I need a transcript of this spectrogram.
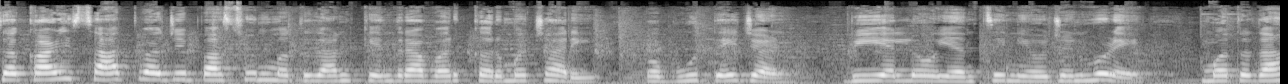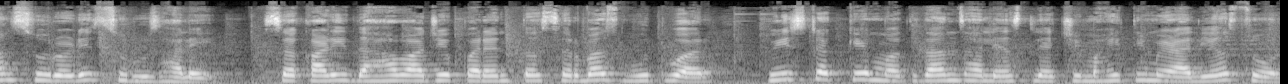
सकाळी सात वाजेपासून मतदान केंद्रावर कर्मचारी व booth agent B L O यांचे नियोजनमुळे मतदान सुरळीत सुरू झाले. सकाळी दहा वाजेपर्यंत सर्वच बूथवर वीस टक्के मतदान झाले असल्याची माहिती मिळाली असून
